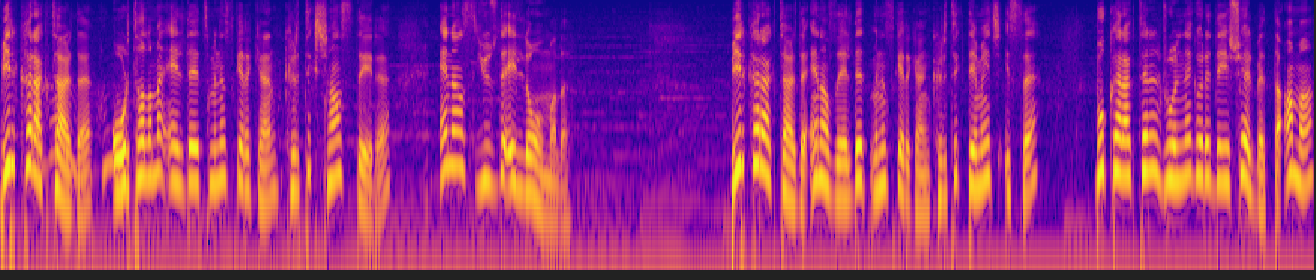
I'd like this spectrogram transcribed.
Bir karakterde ortalama elde etmeniz gereken kritik şans değeri en az %50 olmalı. Bir karakterde en az elde etmeniz gereken kritik damage ise bu karakterin rolüne göre değişiyor elbette ama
